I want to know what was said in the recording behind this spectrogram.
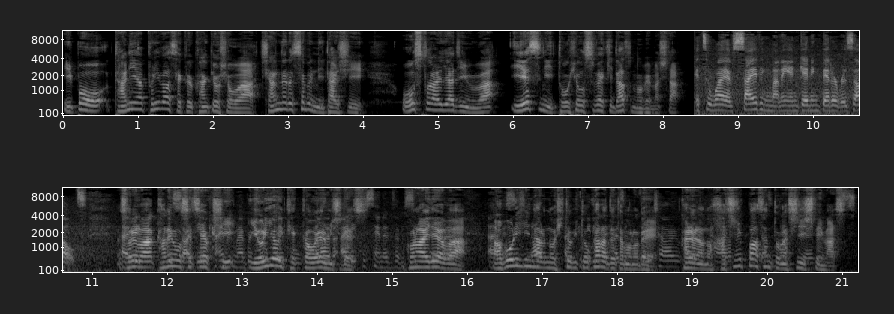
一方、タニア・プリバーセク環境省はチャンネル7に対し、オーストラリア人はイエスに投票すべきだと述べました。それは金を節約し、より良い結果を得る道です。このアイデアはアボリジナルの人々から出たもので彼らの80%が支持しています。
